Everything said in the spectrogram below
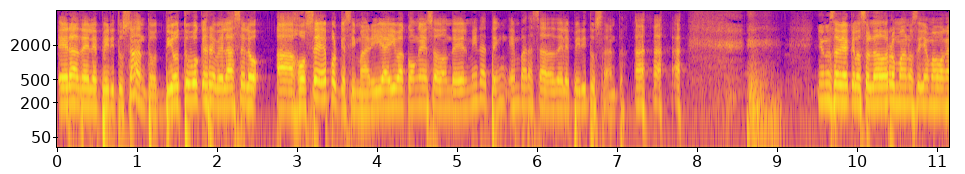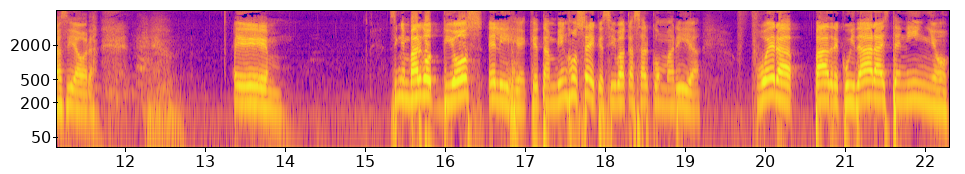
era del Espíritu Santo. Dios tuvo que revelárselo a José, porque si María iba con eso donde él, mira, ten embarazada del Espíritu Santo. Yo no sabía que los soldados romanos se llamaban así ahora. Eh, sin embargo, Dios elige que también José, que se iba a casar con María, fuera padre, cuidar a este niño,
